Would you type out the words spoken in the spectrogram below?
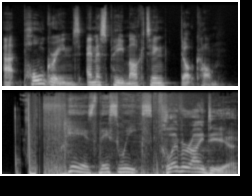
at paulgreensmspmarketing.com. Here's this week's clever idea.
